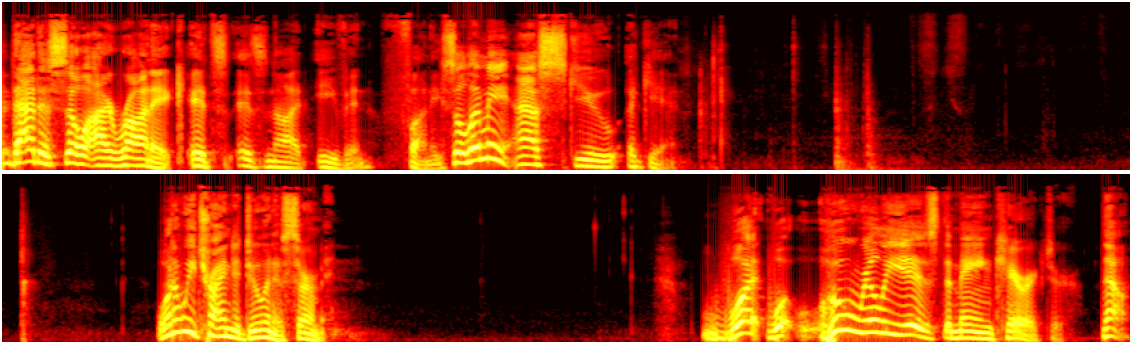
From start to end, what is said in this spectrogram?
that is so ironic. It's it's not even funny. So let me ask you again. What are we trying to do in a sermon? What, what who really is the main character? Now,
